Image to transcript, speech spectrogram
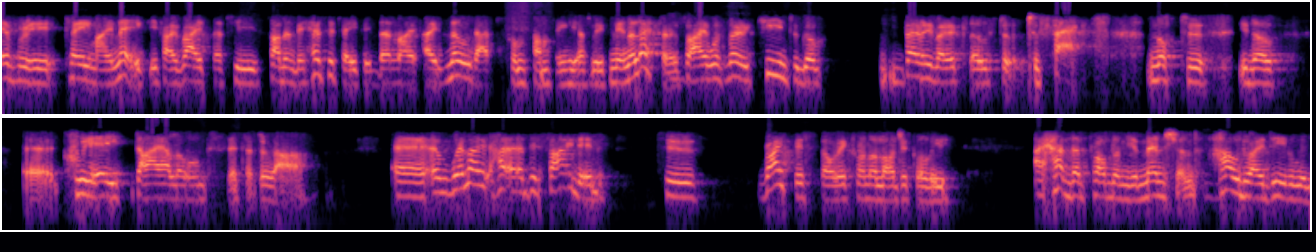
every claim I make. If I write that he suddenly hesitated, then I, I know that from something he has written in a letter. So I was very keen to go very, very close to, to facts, not to, you know, uh, create dialogues, etc. Uh, and when I decided to write this story chronologically, I had that problem you mentioned. How do I deal with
